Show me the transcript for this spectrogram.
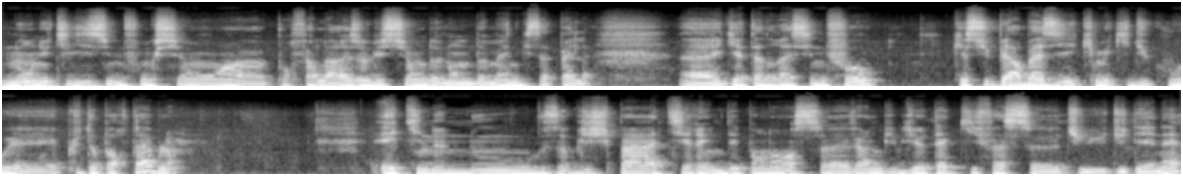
nous on utilise une fonction pour faire la résolution de nom de domaine qui s'appelle getAddressInfo qui est super basique, mais qui du coup est plutôt portable, et qui ne nous oblige pas à tirer une dépendance euh, vers une bibliothèque qui fasse euh, du, DNS.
